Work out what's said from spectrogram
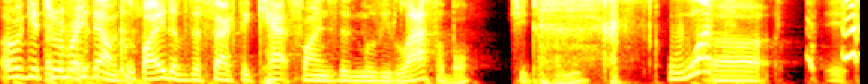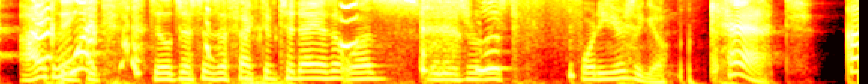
Oh, we'll get to it right now. In spite of the fact that Kat finds the movie laughable, she told me. What? Uh, it- I think What? it's still just as effective today as it was when it was released 40 years ago. Kat. Um,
